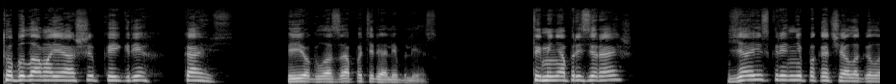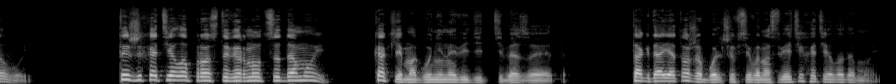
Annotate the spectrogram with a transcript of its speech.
То была моя ошибка и грех, каюсь». Ее глаза потеряли блеск. «Ты меня презираешь?» Я искренне покачала головой. Ты же хотела просто вернуться домой. Как я могу ненавидеть тебя за это? Тогда я тоже больше всего на свете хотела домой.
